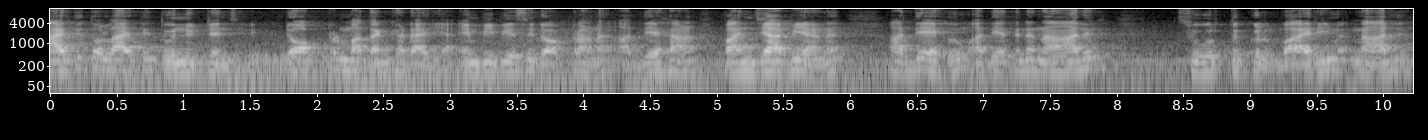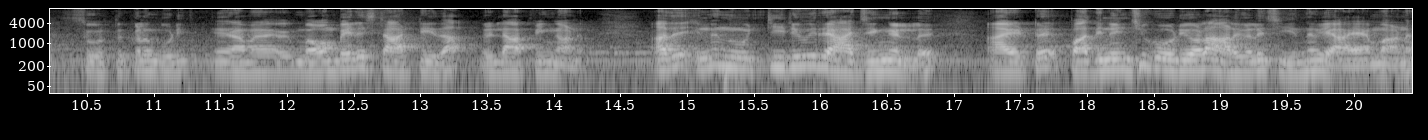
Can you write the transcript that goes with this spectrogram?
ആയിരത്തി തൊള്ളായിരത്തി തൊണ്ണൂറ്റഞ്ചിൽ doctor Madan Kataria M B B S ഡോക്ടറാണ് അദ്ദേഹം പഞ്ചാബിയാണ്. അദ്ദേഹവും അദ്ദേഹത്തിന്റെ നാല് സുഹൃത്തുക്കളും ഭാര്യയും നാല് സുഹൃത്തുക്കളും കൂടി ബോംബെയിൽ സ്റ്റാർട്ട് ചെയ്ത ഒരു ലാഫിംഗ് ആണ്. അത് ഇന്ന് നൂറ്റി ഇരുപത് രാജ്യങ്ങളിൽ ആയിട്ട് പതിനഞ്ച് കോടിയോളം ആളുകൾ ചെയ്യുന്ന വ്യായാമമാണ്.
